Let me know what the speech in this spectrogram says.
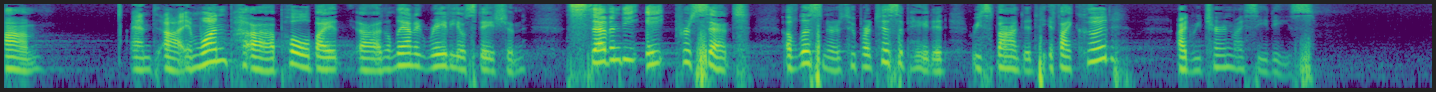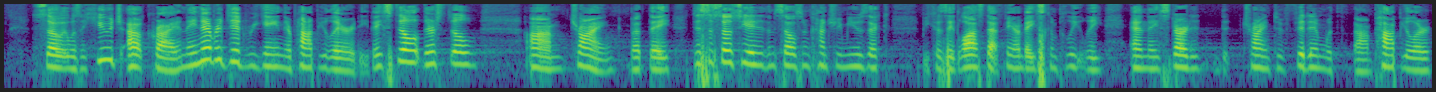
Um, and uh, in one uh, poll by uh, an Atlantic radio station, 78% of listeners who participated responded, If I could, I'd return my CDs. So it was a huge outcry, and they never did regain their popularity. They still, they're still um, trying, but they disassociated themselves from country music because they'd lost that fan base completely, and they started trying to fit in with um, popular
